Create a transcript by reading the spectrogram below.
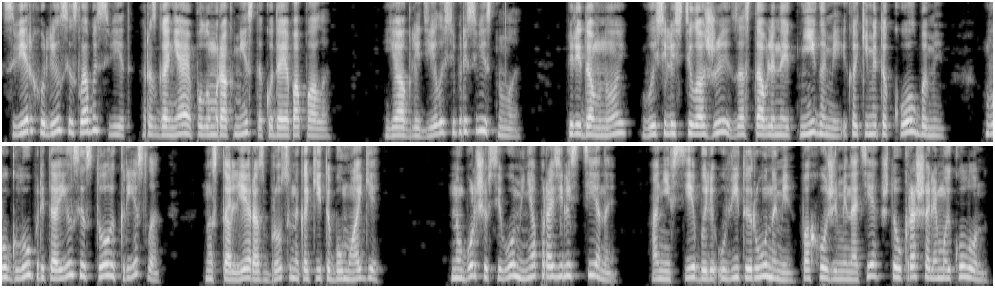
Сверху лился слабый свет, разгоняя полумрак места, куда я попала. Я огляделась и присвистнула. Передо мной высились стеллажи, заставленные книгами и какими-то колбами. В углу притаился стол и кресло. На столе разбросаны какие-то бумаги. Но больше всего меня поразили стены. Они все были увиты рунами, похожими на те, что украшали мой кулон.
